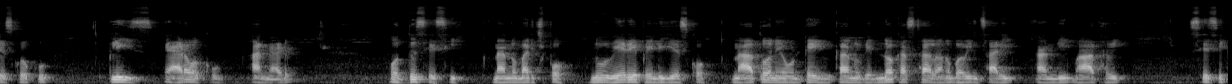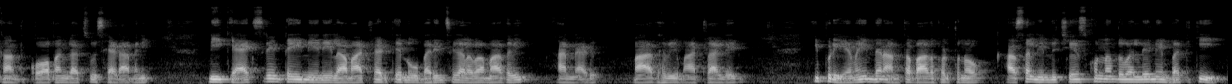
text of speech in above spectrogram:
చేసుకోకు. ప్లీజ్ ఏడవకు అన్నాడు. వద్దు శశి నన్ను మర్చిపో. నువ్వు వేరే పెళ్ళి చేసుకో. నాతోనే ఉంటే ఇంకా నువ్వెన్నో కష్టాలు అనుభవించాలి అంది మాధవి. శశికాంత్ కోపంగా చూశాడామని నీకు యాక్సిడెంట్ అయి నేను ఇలా మాట్లాడితే నువ్వు భరించగలవా మాధవి? అన్నాడు. మాధవి మాట్లాడలేదు. ఇప్పుడు ఏమైందని అంత బాధపడుతున్నావు? అసలు నిన్ను చేసుకున్నందువల్లే నేను బతికి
